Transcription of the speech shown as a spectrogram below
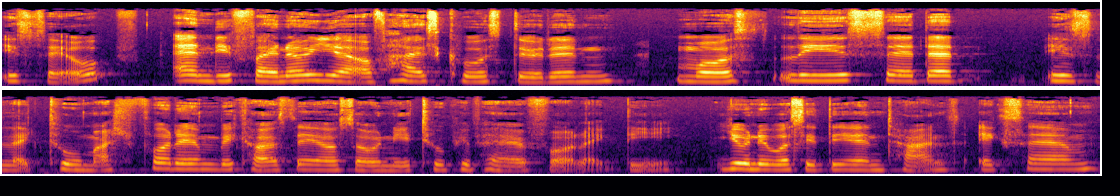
itself. And the final year of high school student mostly said that it's like too much for them because they also need to prepare for like the university entrance exam.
